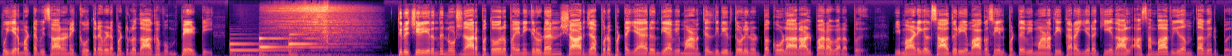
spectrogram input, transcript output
உயர்மட்ட விசாரணைக்கு உத்தரவிடப்பட்டுள்ளதாகவும் பேட்டி. திருச்சியில் இருந்து நூற்றி நாற்பத்தோரு பயணிகளுடன் ஷார்ஜா புறப்பட்ட ஏர் இந்தியா விமானத்தில் திடீர் தொழில்நுட்ப கோளாறால் பரபரப்பு. விமானிகள் சாதுரியமாக செயல்பட்டு விமானத்தை தர இறக்கியதால் அசம்பாவிதம் தவிர்ப்பு.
